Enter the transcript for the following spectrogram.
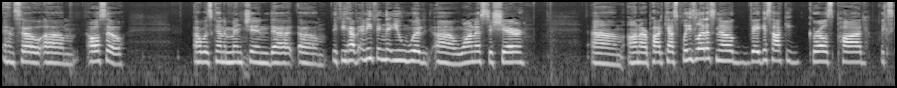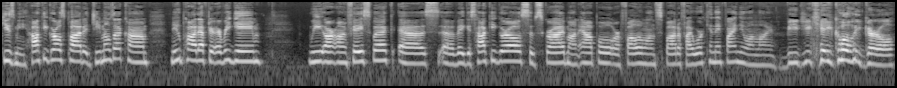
And so, um, also, I was going to mention that um, if you have anything that you would uh, want us to share um, on our podcast, please let us know. Vegas Hockey Girls Pod, excuse me, Hockey Girls Pod at gmail.com. New pod after every game. We are on Facebook as uh, Vegas Hockey Girls. Subscribe on Apple or follow on Spotify. Where can they find you online? VGK goalie girl.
